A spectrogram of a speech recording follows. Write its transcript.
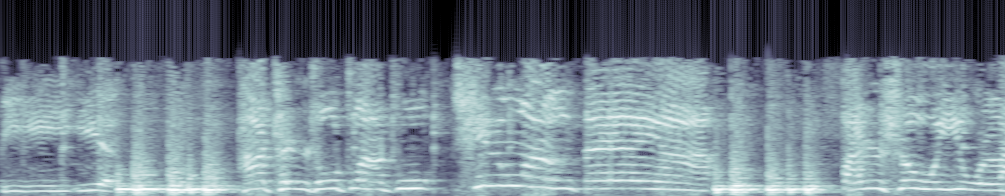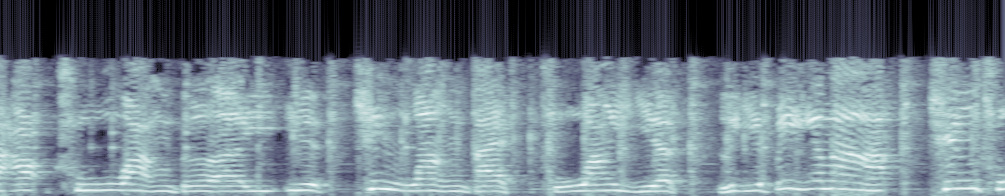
第一，他趁手抓住秦王带呀。反手又拉楚王得意，秦王在楚王一李比那秦楚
